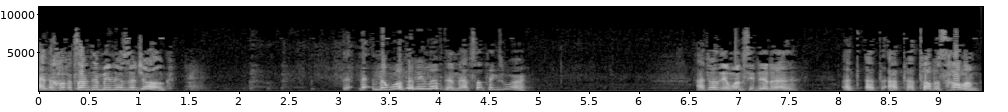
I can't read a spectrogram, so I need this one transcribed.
And the Chafetz Chaim didn't mean as a joke in the world that he lived in, that's how things were. I told you once he did a a a, a, a Cholam,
